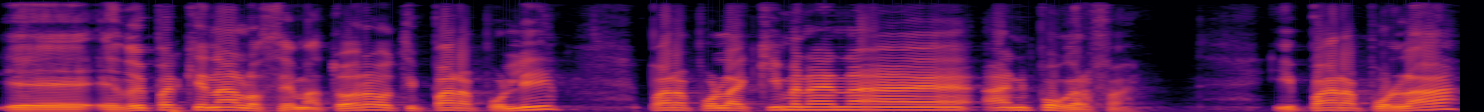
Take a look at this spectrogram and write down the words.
Ε, εδώ υπάρχει και ένα άλλο θέμα τώρα, ότι πάρα, πολύ, πάρα πολλά κείμενα είναι ανυπόγραφα ή πάρα πολλά,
